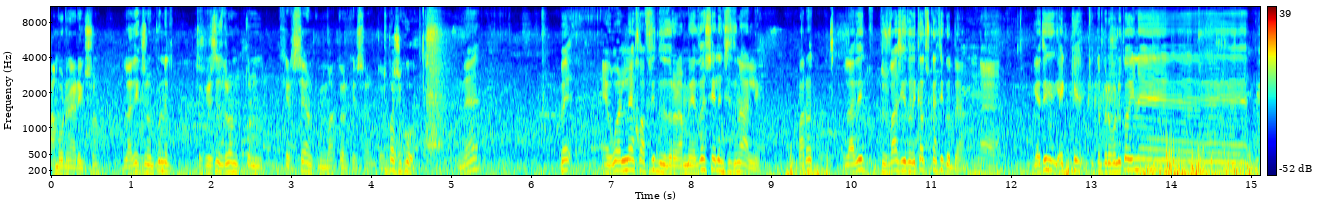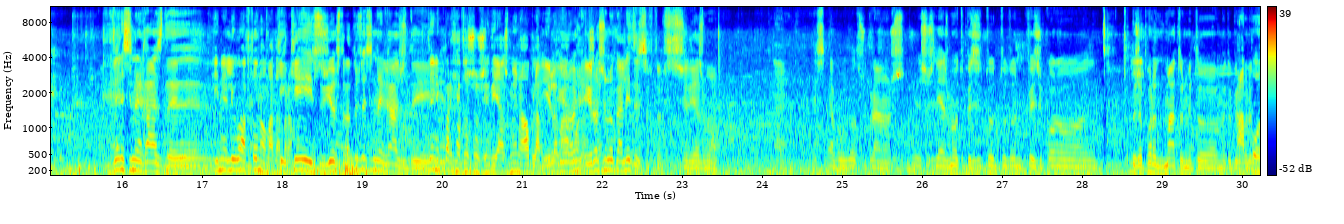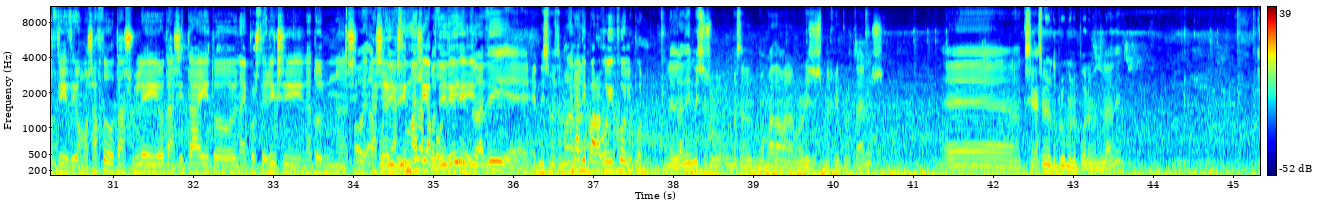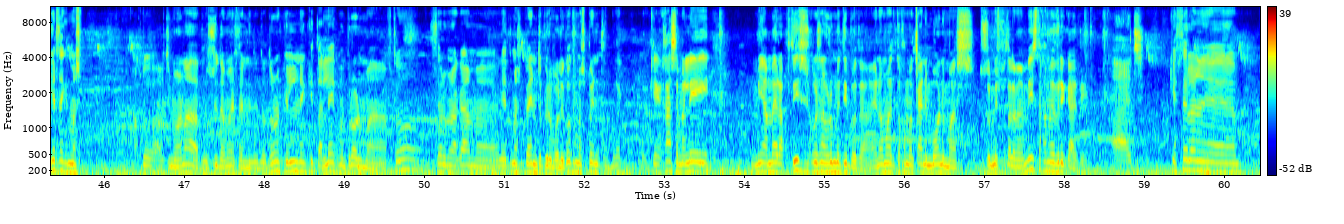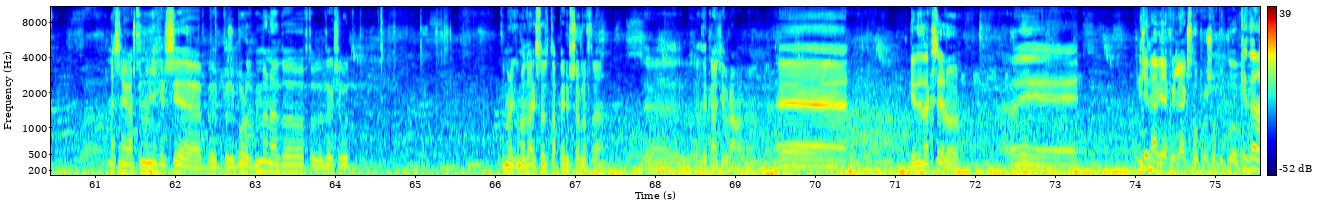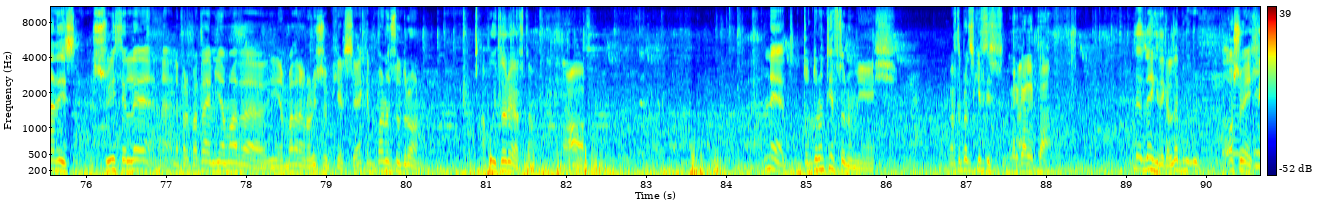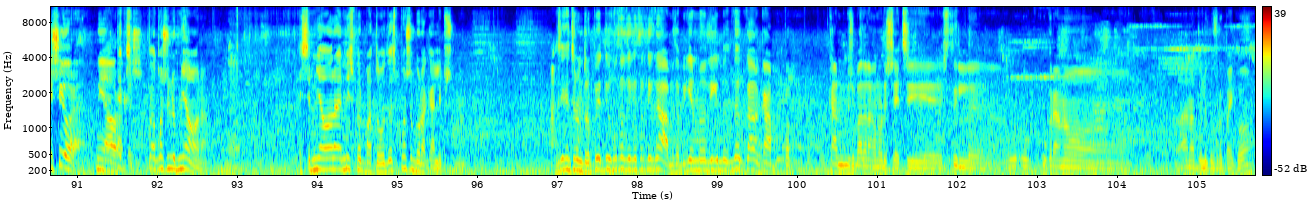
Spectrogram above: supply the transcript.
αν μπορεί να ρίξω. Δηλαδή χρησιμοποιούν το χερσαίο ντρόν των χερσαίων τμήματων. Του πασικού. Ναι, εγώ ελέγχω αυτή τη δεδρογραμμή εδώ, εσύ έλεγξε την άλλη. Παρότι, δηλαδή τους βάζει για τα δικά τους καθήκοντα. Ναι. Γιατί και, το περιβολικό είναι. Δεν συνεργάζεται. Είναι λίγο αυτόνομα τα και, πράγματα. Και στους δύο στρατού δεν συνεργάζονται. Δεν υπάρχει αυτός ο συνδυασμένο όπλα που λέμε. Οι Ρώσοι είναι ο καλύτερος σε αυτό, στο συνδυασμό. Ναι. Από του Ουκρανούς. Στο συνδυασμό του, των πεζοπόρων τμήματων με το, με το πυροβολικό. Αποδίδει όμως αυτό όταν σου λέει, όταν ζητάει το, να υποστηρίξει, να, τον, oh, να συνεργαστεί μαζί. Αποδίδει. αποδίδει. Δηλαδή, ε, εμείς είμαστε ομάδα. Είναι αντιπαραγωγικό λοιπόν. Ναι, δηλαδή, εμείς είμαστε ομάδα αναγνωρίσεω μέχρι πρωτάρου. Ε, ξεχασμένο τον προηγούμενο πόλεμο δηλαδή. Και ήρθαν και μας από, από τη μονάδα, από το Σύνταγμα ήρθαν οι τον και λένε: Κοίτα, λέει, έχουμε πρόβλημα αυτό. Θέλουμε να κάνουμε. Γιατί μας παίρνει το πυροβολικό και μας παίρνει. Και χάσαμε, λέει, μία μέρα πτήσης χωρίς να βρούμε τίποτα. Ενώ αν το είχαμε κάνει μόνοι μας του τομείς που θέλαμε εμείς, θα είχαμε βρει κάτι. Α, έτσι. Και θέλανε να συνεργαστούν με μια χερσία πεζομπόρο το τμήμα να το. Αυτό το δεν εγώ. Το ήμουν και μαντάρι τότε τα πέριψε όλα αυτά. Ε, δεν κάνω τέτοια πράγματα. Ε, γιατί δεν τα ξέρω. Ε, και να διαφυλάξει το προσωπικό. Και να δεις, σου ήθελε να, να περπατάει μια ομάδα, η ομάδα να γνωρίσει από χερσαία και πάνω στον τρόν. Ακούγεται ωραίο αυτό. Oh. Ναι, τον τρόν τι αυτονομία έχει; Αυτό πρέπει να το σκεφτείς. Μερικά λεπτά. Δεν, δεν έχει δέκα λεπτά. Όσο έχει. Μισή ώρα. Μία ώρα. Πώ είναι μια ώρα. Ναι. Ε, σε μια ώρα εμείς περπατώντας, πόσο μπορούμε να καλύψουμε; Αυτή είναι την οτροπία ότι εγώ θα, θα οδηγάμε. Θα πηγαίνουμε. Δεν κάνουμε εμείς ομάδα να γνωρίσει έτσι στυλ ε, Ουκρανό Ανατολικό Ευρωπαϊκό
